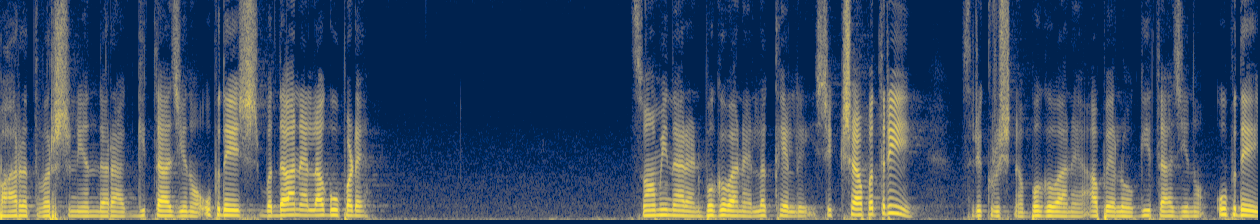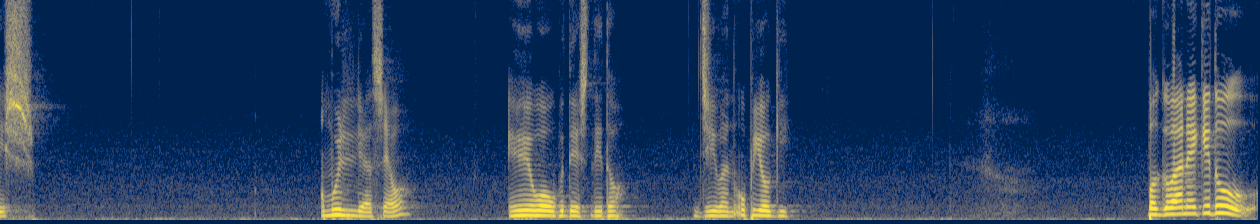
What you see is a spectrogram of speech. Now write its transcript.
ભારત વર્ષની અંદર આ ગીતાજીનો ઉપદેશ બધાને લાગુ પડે. સ્વામિનારાયણ ભગવાને લખેલી શિક્ષાપત્રી શ્રી કૃષ્ણ ભગવાને આપેલો ગીતાજીનો ઉપદેશ અમૂલ્ય છે હો. એવો ઉપદેશ દીધો. જીવન ઉપયોગી. ભગવાને કીધું,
